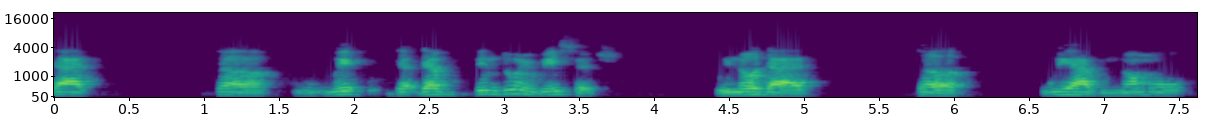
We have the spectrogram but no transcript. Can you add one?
that the we they've been doing research. We know that the we have normal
